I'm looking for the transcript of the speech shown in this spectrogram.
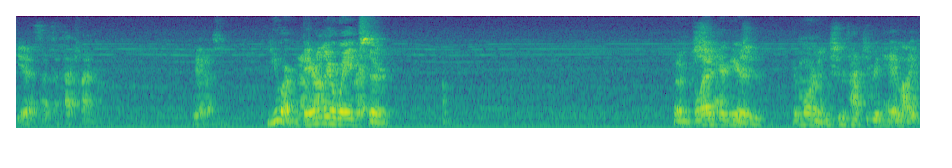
Yes, that's a fact, man. Yes. You are No, barely awake, Chris. sir. But I'm glad you're here. Good morning. We should have had you in here like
